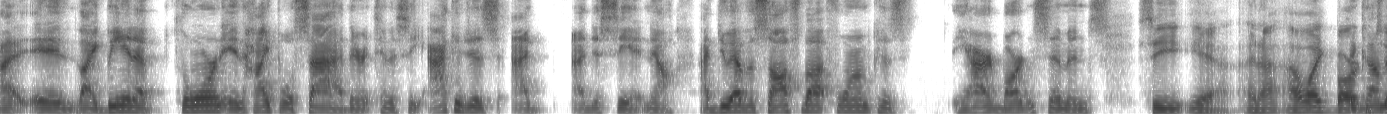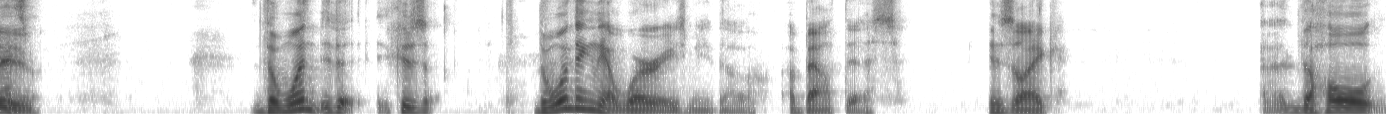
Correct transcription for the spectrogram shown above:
I, and like being a thorn in Heupel's side there at Tennessee, I can just I I just see it now. I do have a soft spot for him because he hired Barton Simmons. See, yeah, and I, I like Barton too. The one, the because the one thing that worries me though about this is like uh, the whole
